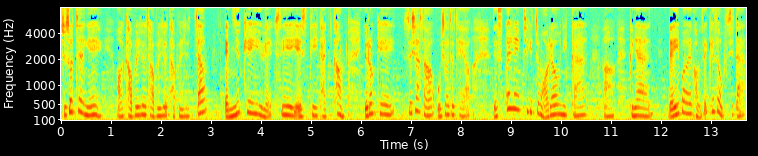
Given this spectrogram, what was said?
주소창에 어, www. mukulcast.com 이렇게 쓰셔서 오셔도 돼요. 네, 스펠링 치기 좀 어려우니까 어, 그냥 네이버에 검색해서 옵시다.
